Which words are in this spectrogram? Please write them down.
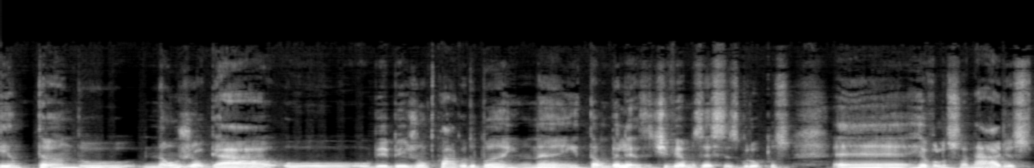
tentando não jogar o, o bebê junto com a água do banho, né? Então, beleza, tivemos esses grupos é, revolucionários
